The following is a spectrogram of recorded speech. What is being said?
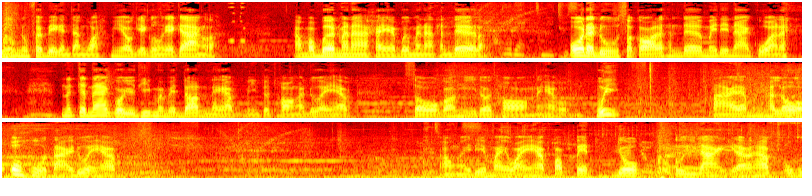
เน้นนูไฟเบสกันจังวะ มีออกแยกลงแยกล่างเหรอ เอามาเบิร์นมานาใครอะเบิร์นมานาทันเดอร์เหรอ Direct me to โอ้แต่ดูสกอร์แล้วทันเดอร์ไม่ได้น่ากลัวนะ น่าจะน่ากลัวอยู่ที่มันเป็นดอนนะครับ มีตัวทองกันด้วยครับ โซก็มีตัวทองนะครับผมหุ้ยตายแล้วมึงทาโร่โอ้โหตายด้วยครับ เอาไงเดฟใหม่ไว้ครับป๊อปเป็ดโยกตุ๋ยล่างอีกแล้วนะครับโอ้โห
